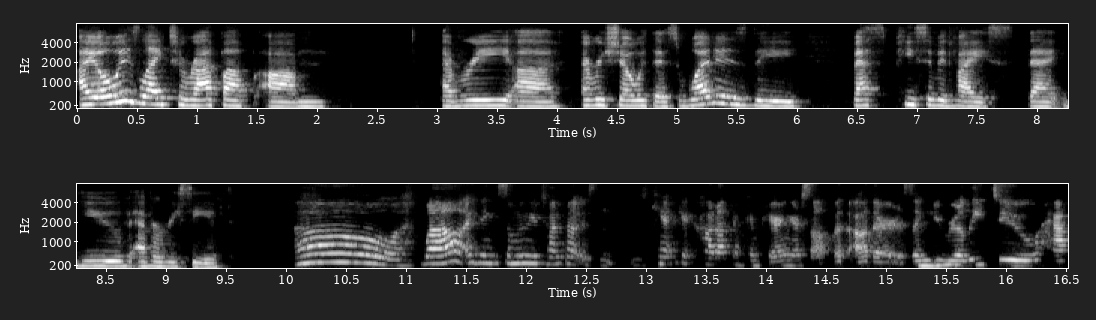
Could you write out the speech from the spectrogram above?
I always like to wrap up um, every uh, every show with this. What is the best piece of advice that you've ever received? Oh, well, I think something we've talked about is you can't get caught up in comparing yourself with others. Like, mm-hmm. you really do have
